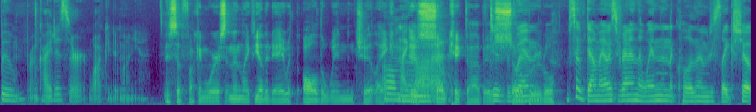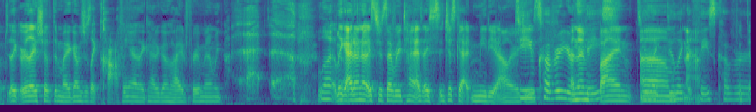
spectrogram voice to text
boom, bronchitis or walking pneumonia. It's the fucking worst. And then like the other day with all the wind and shit, like Oh my it was so kicked up. It was Dude, the so wind. brutal. I'm so dumb. I always run in the wind and the cold, and I'm just like show up. Like early, I show up the mic. I was just like coughing. I like had to go hide for a minute. I'm like, Well, like I don't know. It's just every time I just get media allergies. Do you cover your and then face? fine. Do you like do you um, like nah, a face cover?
